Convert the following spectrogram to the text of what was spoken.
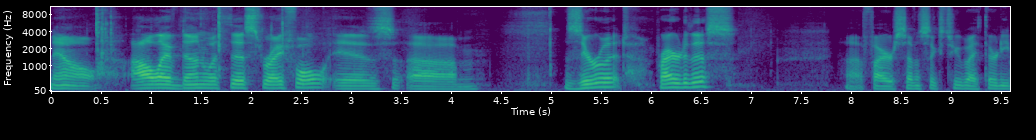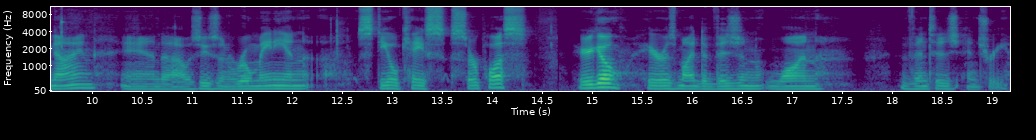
Now, all I've done with this rifle is um, zero it prior to this. Uh, fire 762 by 39 and uh, I was using Romanian steel case surplus. Here you go. Here is my Division 1 vintage entry.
